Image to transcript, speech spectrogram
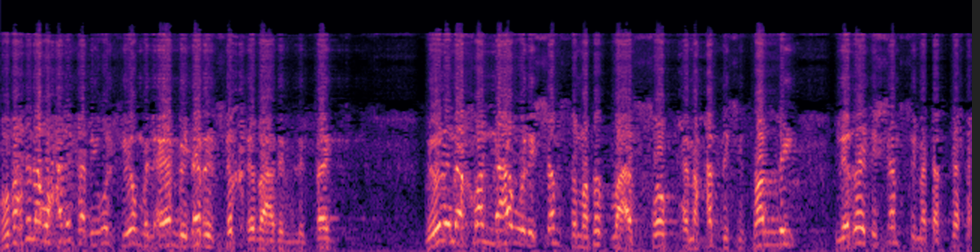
وبعدين أبو حنيفة بيقول في يوم من الأيام بيدرس فقه بعد الفجر. بيقول لهم يا اخوانا أول الشمس ما تطلع الصبح ما حدش يصلي لغاية الشمس ما ترتفع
